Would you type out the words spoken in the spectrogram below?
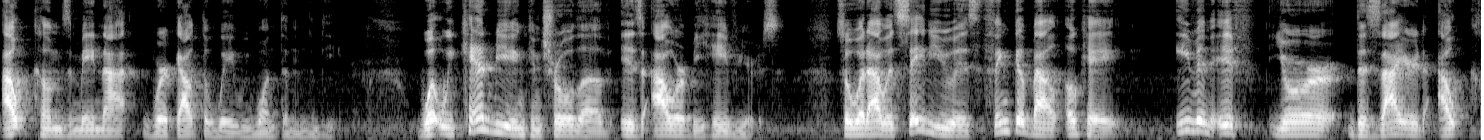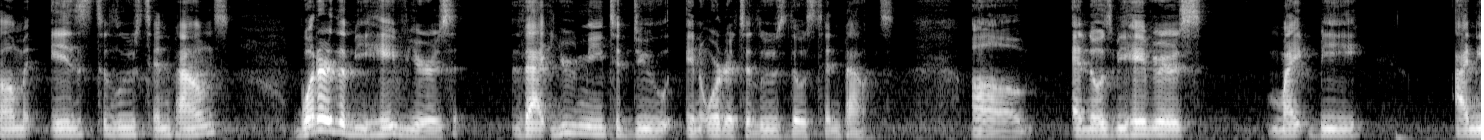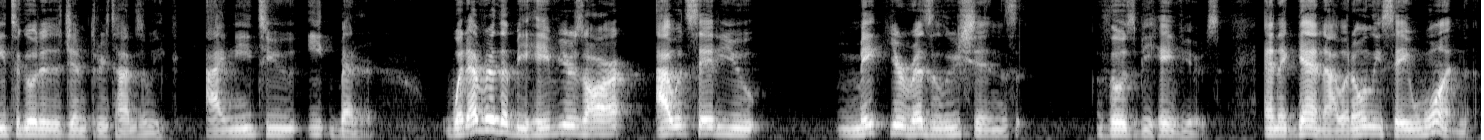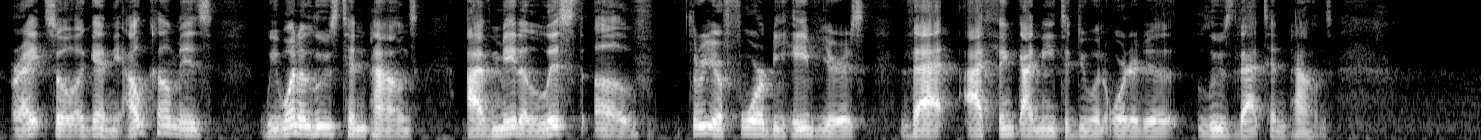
outcomes may not work out the way we want them to be. What we can be in control of is our behaviors. So, what I would say to you is think about okay, even if your desired outcome is to lose 10 pounds, what are the behaviors that you need to do in order to lose those 10 pounds? Um, and those behaviors might be I need to go to the gym three times a week. I need to eat better. Whatever the behaviors are, I would say to you, make your resolutions those behaviors. And again, I would only say one, right? So again, the outcome is we want to lose 10 pounds. I've made a list of three or four behaviors that I think I need to do in order to lose that 10 pounds.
